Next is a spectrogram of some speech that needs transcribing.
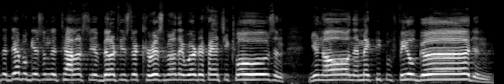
the devil gives them the talents, the abilities, their charisma. They wear their fancy clothes and, you know, and they make people feel good and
